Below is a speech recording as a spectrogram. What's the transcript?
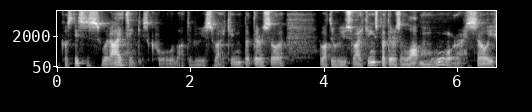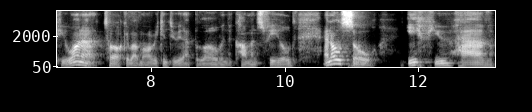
because this is what I think is cool about the Rus Viking. But there's a about the Rus Vikings, but there's a lot more. So if you want to talk about more, we can do that below in the comments field. And also, if you have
